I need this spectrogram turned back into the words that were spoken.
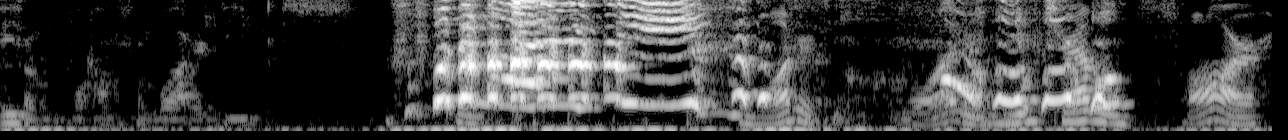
I'm from I'm from Waterdeep. Waterdeep. Waterdeep. What? You've traveled far.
